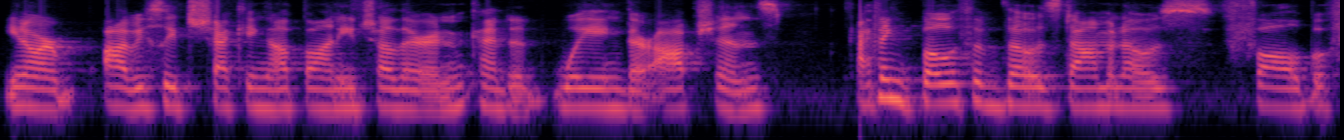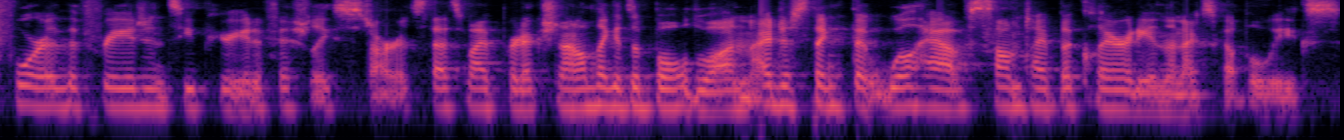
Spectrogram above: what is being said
you know, are obviously checking up on each other and kind of weighing their options. I think both of those dominoes fall before the free agency period officially starts. That's my prediction. I don't think it's a bold one. I just think that we'll have some type of clarity in the next couple weeks.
